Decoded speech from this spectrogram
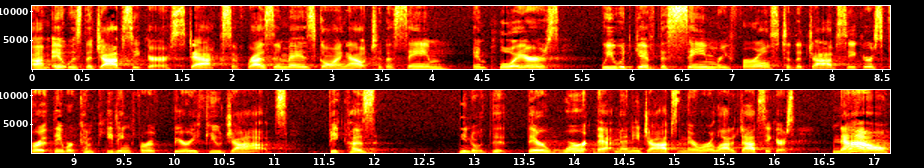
Um, it was the job seeker, stacks of resumes going out to the same employers. We would give the same referrals to the job seekers for, they were competing for very few jobs because, you know, the, there weren't that many jobs and there were a lot of job seekers. Now,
